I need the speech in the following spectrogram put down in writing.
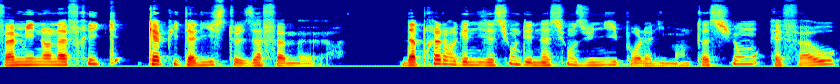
Famine en Afrique, capitalistes affameurs. D'après l'Organisation des Nations Unies pour l'alimentation, FAO,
